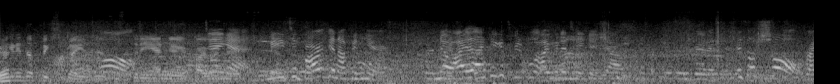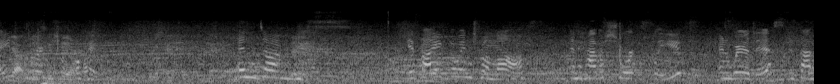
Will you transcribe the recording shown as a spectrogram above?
market is the fixed price. This Oh. 300, 500. Dang it. We need to bargain up in here. Or no, I, I think it's beautiful. I'm going to take it, yeah. It's very nice. It's a shawl, right? Yeah, this is shawl. Okay. And um, if I go into a mosque and have a short sleeve and wear this, is that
